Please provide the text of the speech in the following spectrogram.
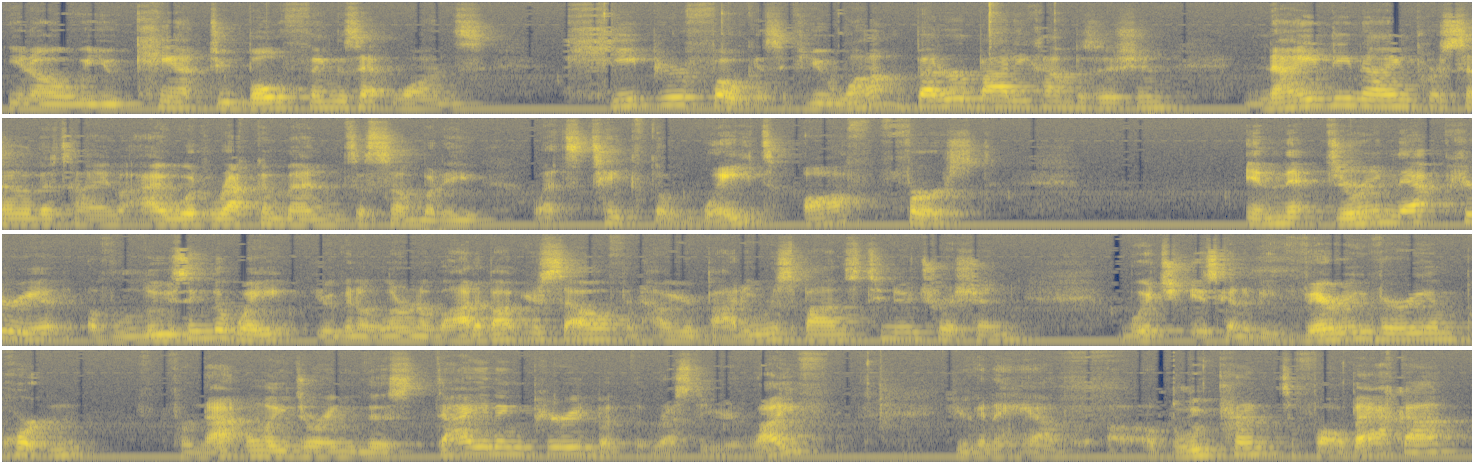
you know you can't do both things at once. Keep your focus. If you want better body composition, 99% of the time, I would recommend to somebody let's take the weight off first in that during that period of losing the weight you're going to learn a lot about yourself and how your body responds to nutrition which is going to be very very important for not only during this dieting period but the rest of your life. You're going to have a, a blueprint to fall back on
